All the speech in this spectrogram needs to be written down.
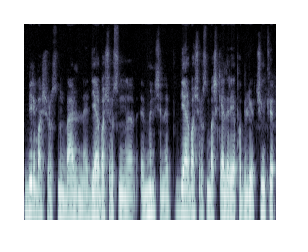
bir başvurusunu Berlin'e, diğer başvurusunu e, Münih'e, diğer başvurusunu başka yerlere yapabiliyor. Çünkü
